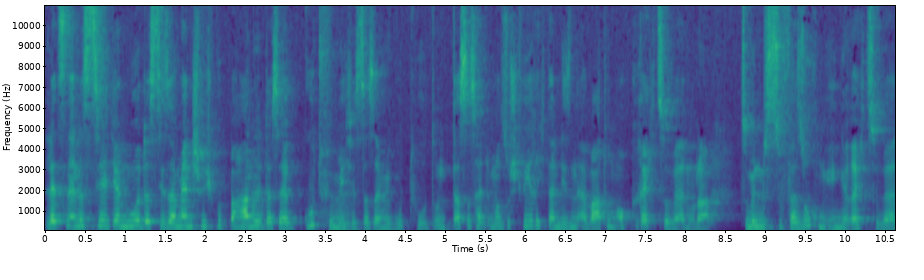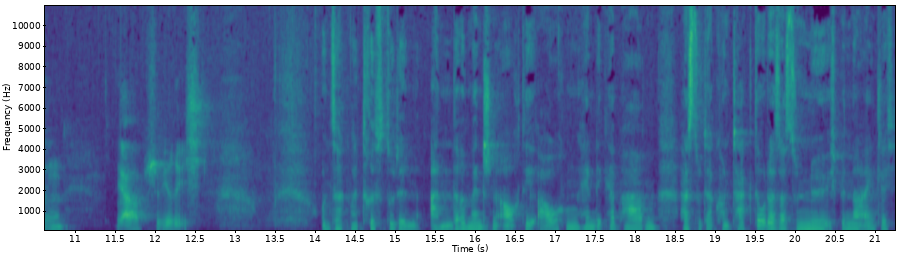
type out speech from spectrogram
letzten Endes zählt ja nur, dass dieser Mensch mich gut behandelt, dass er gut für mich mhm. ist, dass er mir gut tut. Und das ist halt immer so schwierig, dann diesen Erwartungen auch gerecht zu werden oder zumindest zu versuchen, ihnen gerecht zu werden. Ja, schwierig. Und sag mal, triffst du denn andere Menschen auch, die auch ein Handicap haben? Hast du da Kontakte oder sagst du, nö, ich bin da eigentlich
